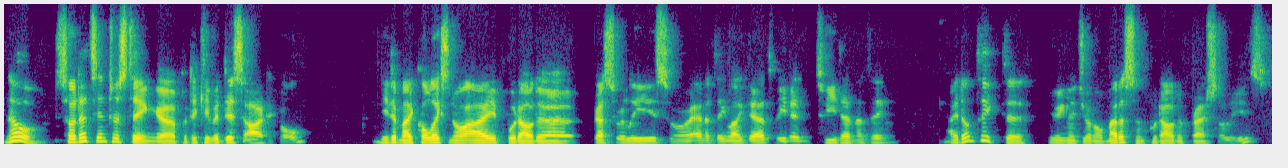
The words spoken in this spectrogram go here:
No. So, that's interesting, uh, particularly with this article. Neither my colleagues nor I put out a press release or anything like that. We didn't tweet anything. I don't think the New England Journal of Medicine put out a press release.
